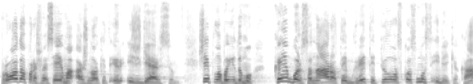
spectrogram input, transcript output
proto prašvesėjimą aš žinokit ir išgersiu. Šiaip labai įdomu, kaip Bolsonaro taip greitai pilvo skausmus įveikė, ką?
